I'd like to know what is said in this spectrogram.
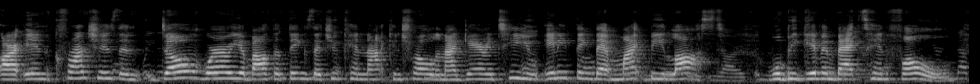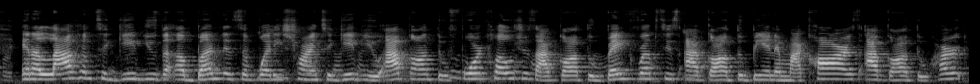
are in crunches and don't worry about the things that you cannot control. And I guarantee you, anything that might be lost will be given back tenfold and allow Him to give you the abundance of what He's trying to give you. I've gone through foreclosures, I've gone through bankruptcies, I've gone through being in my cars, I've gone through hurt,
